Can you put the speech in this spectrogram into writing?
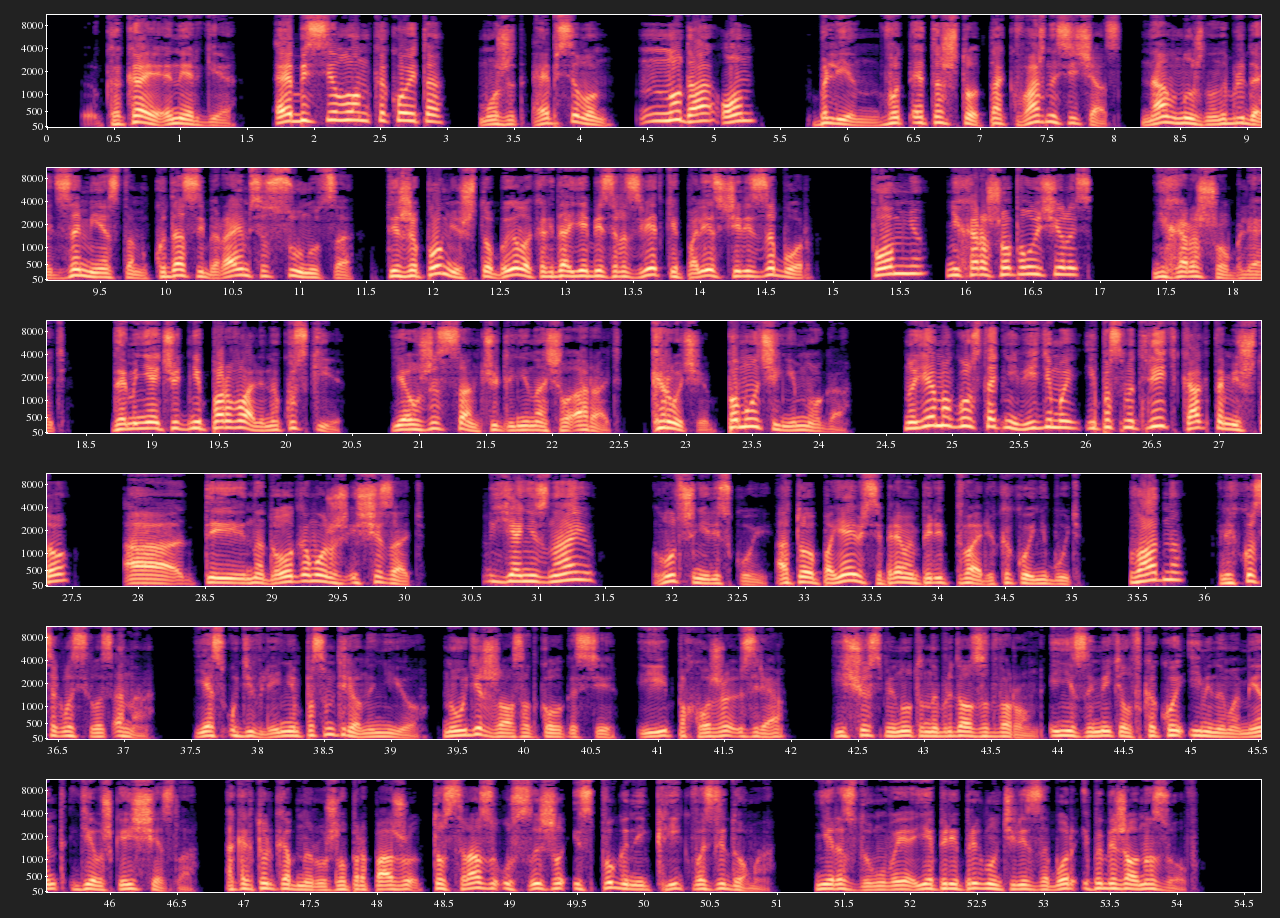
«Какая энергия?» «Эбсилон какой-то!» Может, Эпсилон? Ну да, он. Блин, вот это что, так важно сейчас? Нам нужно наблюдать за местом, куда собираемся сунуться. Ты же помнишь, что было, когда я без разведки полез через забор? Помню, нехорошо получилось. Нехорошо, блядь. Да меня чуть не порвали на куски. Я уже сам чуть ли не начал орать. Короче, помолчи немного. Но я могу стать невидимой и посмотреть, как там и что. А ты надолго можешь исчезать? Я не знаю. Лучше не рискуй, а то появишься прямо перед тварью какой-нибудь. Ладно, легко согласилась она. Я с удивлением посмотрел на нее, но удержался от колкости. И, похоже, зря. Еще с минуту наблюдал за двором и не заметил, в какой именно момент девушка исчезла. А как только обнаружил пропажу, то сразу услышал испуганный крик возле дома. Не раздумывая, я перепрыгнул через забор и побежал на зов.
